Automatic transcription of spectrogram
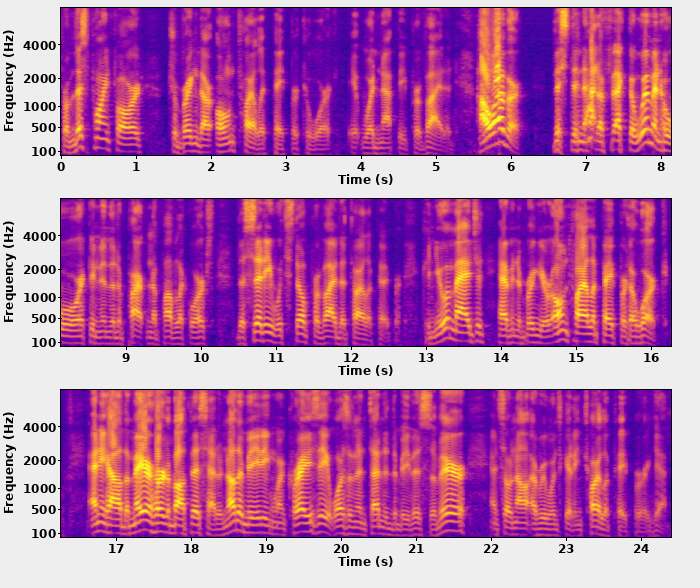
from this point forward, to bring their own toilet paper to work. It would not be provided. However, this did not affect the women who were working in the Department of Public Works. The city would still provide the toilet paper. Can you imagine having to bring your own toilet paper to work? Anyhow, the mayor heard about this, had another meeting, went crazy. It wasn't intended to be this severe, and so now everyone's getting toilet paper again.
